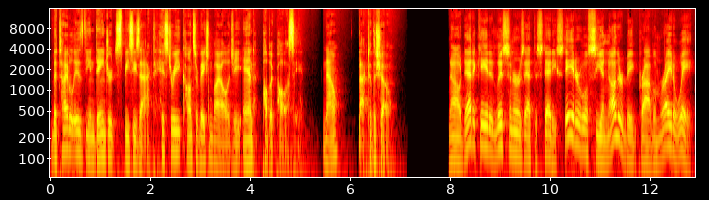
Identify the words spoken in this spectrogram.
the title is The Endangered Species Act History, Conservation Biology, and Public Policy. Now, back to the show. Now, dedicated listeners at the Steady Stater will see another big problem right away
